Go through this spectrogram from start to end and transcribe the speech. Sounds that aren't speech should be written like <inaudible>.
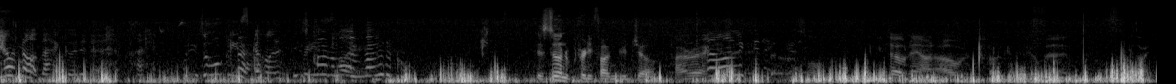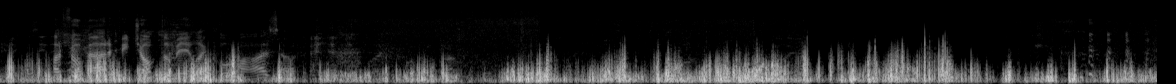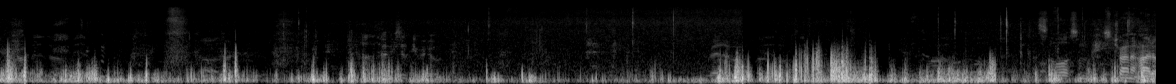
still not that good at it. <laughs> What are you talking He's about? He's kind of like vertical. He's doing a pretty fucking good job. I reckon. Oh, awesome. He's trying to hide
